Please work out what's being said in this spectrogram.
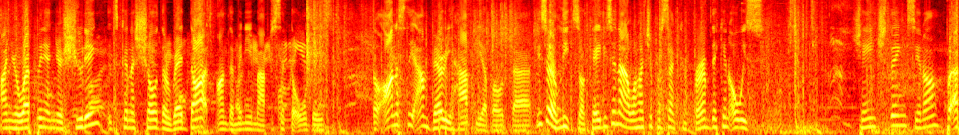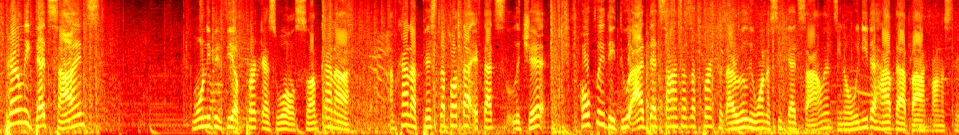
on your weapon and you're shooting, it's gonna show the red dot on the mini map, just like the old days. So honestly, I'm very happy about that. These are leaks, okay? These are not 100% confirmed. They can always change things, you know? But apparently Dead Silence won't even be a perk as well. So I'm kind of I'm kind of pissed about that if that's legit. Hopefully they do add Dead Silence as a perk because I really want to see Dead Silence. You know, we need to have that back, honestly.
